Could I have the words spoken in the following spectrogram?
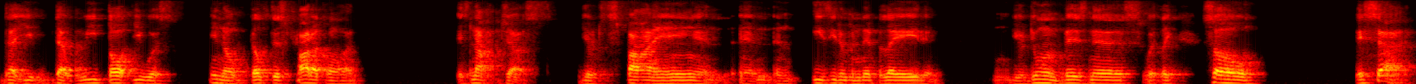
that you that we thought you was you know built this product on is not just you're spying and and and easy to manipulate and you're doing business with like so it's sad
